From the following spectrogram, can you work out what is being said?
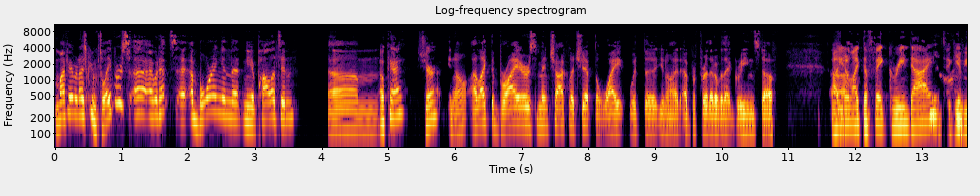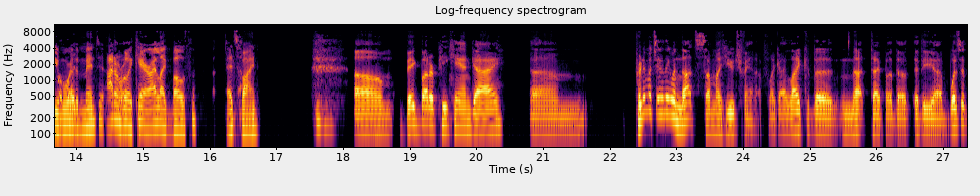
my favorite ice cream flavors, uh, I would have to, I'm boring in the Neapolitan. Um, okay, sure. Uh, you know, I like the Breyers mint chocolate chip, the white with the, you know, I, I prefer that over that green stuff. Oh, you don't uh, like the fake green dye to give you more like, of the mint? I don't really care. I like both. It's fine. Um, big butter pecan guy. Um, pretty much anything with nuts, I'm a huge fan of. Like I like the nut type of the the uh, what is it?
